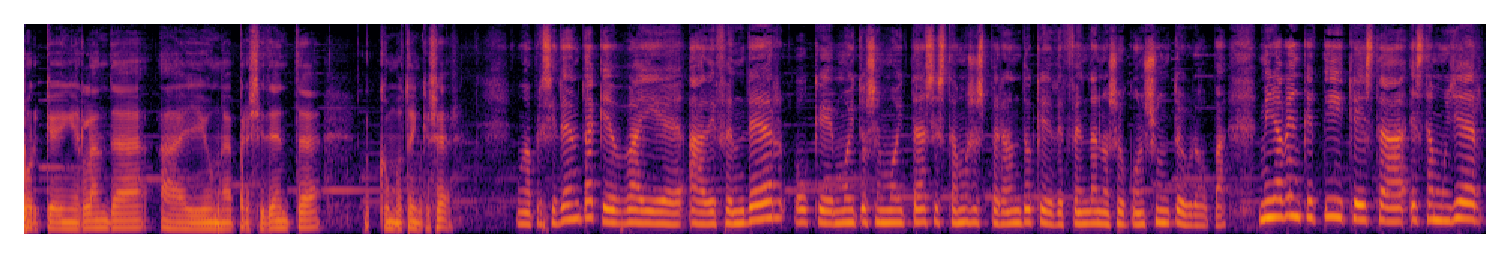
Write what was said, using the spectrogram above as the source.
porque en Irlanda hai unha presidenta como ten que ser unha presidenta que vai eh, a defender o que moitos e moitas estamos esperando que defenda no seu conxunto Europa. Mira ben que ti que esta, esta muller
